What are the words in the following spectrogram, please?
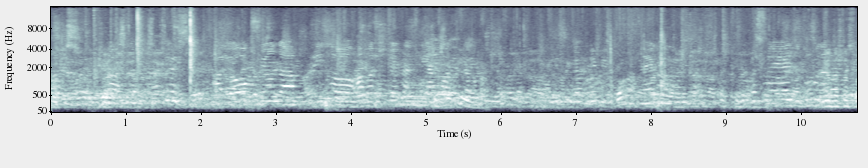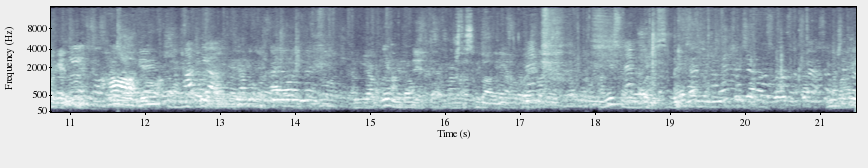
popis? ali ovog si onda rizao, a moraš čekati jedan godin. Ne znaš šta su agenti. Imam doma. Što sam dao? A nisam. Imaš tri.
